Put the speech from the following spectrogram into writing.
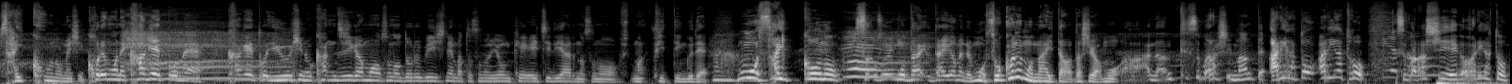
最高の飯。これもね影とね影と夕日の感じがもうそのドルビーシネマとその 4KHDR のそのまフィッティングでもう最高のそそれもう大大画面でもうそこでも泣いた私は。もうああなんて素晴らしいなんてありがとうありがとう。素晴らしい笑顔ありがとう。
